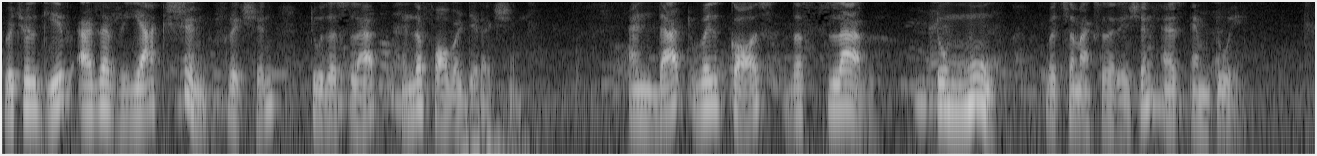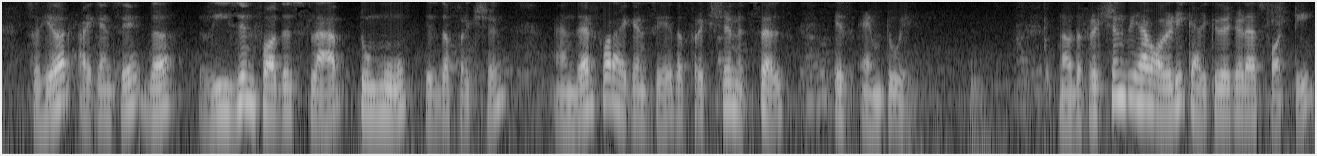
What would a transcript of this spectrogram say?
which will give as a reaction friction to the slab in the forward direction and that will cause the slab to move with some acceleration as m2a. So here I can say the reason for this slab to move is the friction and therefore I can say the friction itself is m2a. Now the friction we have already calculated as 40.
